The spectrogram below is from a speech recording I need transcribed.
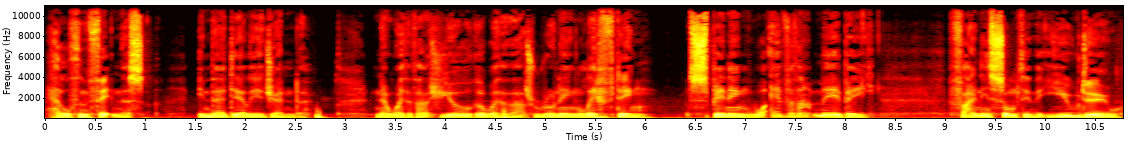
health and fitness in their daily agenda. Now, whether that's yoga, whether that's running, lifting, spinning, whatever that may be, finding something that you do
